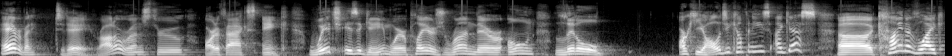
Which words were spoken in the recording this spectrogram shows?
Hey everybody! Today, Rahdo runs through Artifacts Inc., which is a game where players run their own little archaeology companies, I guess. Uh, kind of like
